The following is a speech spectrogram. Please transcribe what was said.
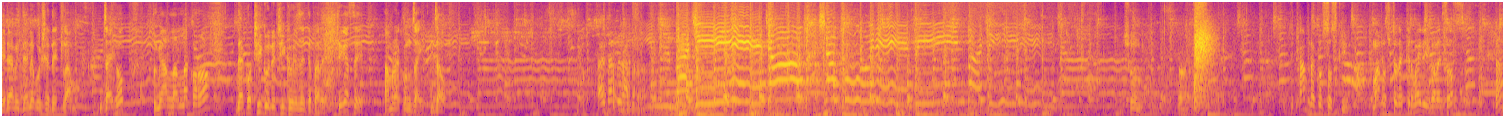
এটা আমি ধ্যানে বসে দেখলাম। যাই হোক, তুমি আল্লাহ আল্লাহ করো, দেখো ঠিক হলে ঠিক হয়ে যেতে পারে। ঠিক আছে? আমরা এখন যাই। যাও। কামটা করছস কি? মানুষটার একটা বাইরে ফেলাইছস? হ্যাঁ?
